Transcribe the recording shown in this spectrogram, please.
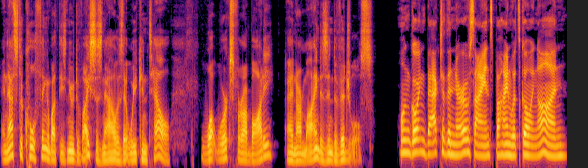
And that's the cool thing about these new devices now is that we can tell what works for our body and our mind as individuals. Well, and going back to the neuroscience behind what's going on,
